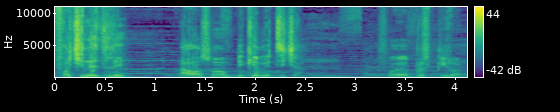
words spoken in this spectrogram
Fortunately, I also became a teacher for a brief period.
